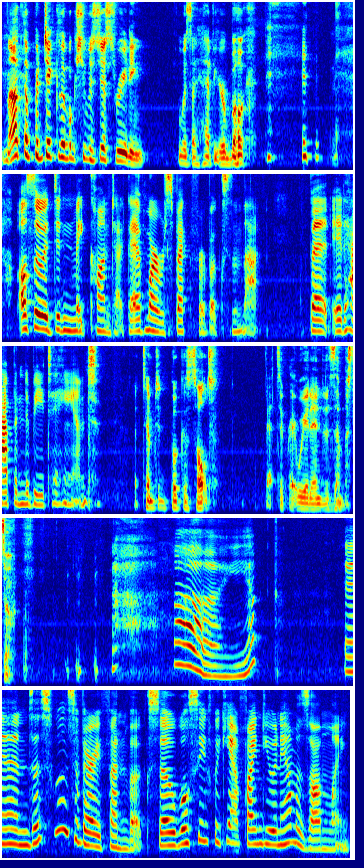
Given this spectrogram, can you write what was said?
Not the particular book she was just reading. It was a heavier book. Also, it didn't make contact. I have more respect for books than that. But it happened to be to hand. Attempted book assault. That's a great way to end this episode. Ah, yep. And this was a very fun book, so we'll see if we can't find you an Amazon link.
